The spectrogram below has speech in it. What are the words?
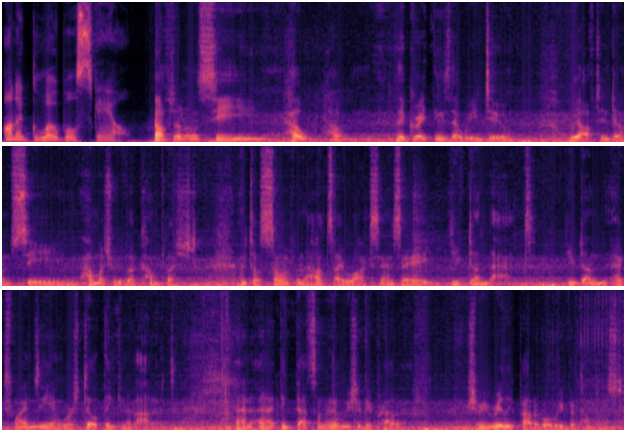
on a global scale. We often don't see how, how the great things that we do. We often don't see how much we've accomplished until someone from the outside walks in and say, "Hey, you've done that. You've done X, Y, and Z, and we're still thinking about it." And, and I think that's something that we should be proud of. We should be really proud of what we've accomplished.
